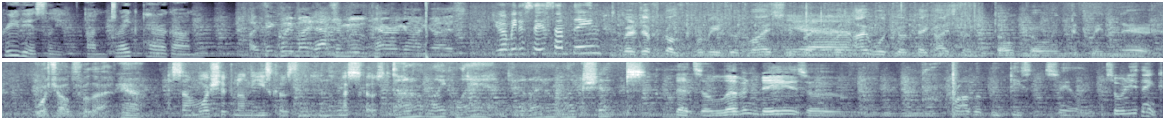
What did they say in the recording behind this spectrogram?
Previously on Drake Paragon. I think we might have to move Paragon, guys. Do you want me to say something? It's very difficult for me to advise you, but- Yeah. but, I would go take Iceland. Don't go in between there. Watch out for that. Yeah. I saw more shipping on the East Coast than I did on the West Coast. I don't like land, and I don't like ships. That's 11 days of probably decent sailing. So what do you think?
